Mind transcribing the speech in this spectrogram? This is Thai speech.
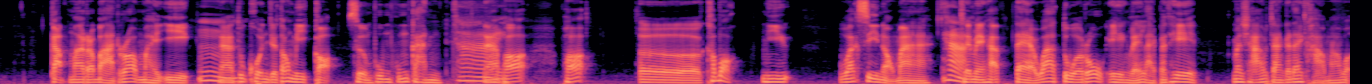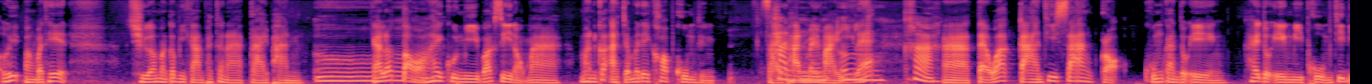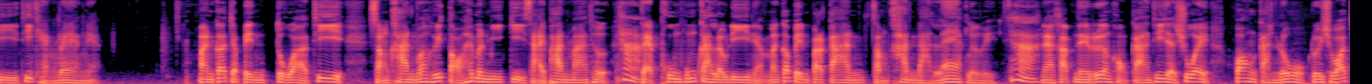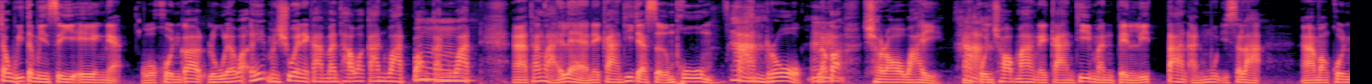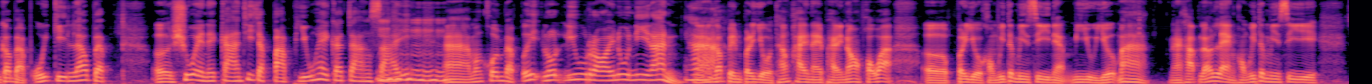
กลับมาระบาดรอบใหม่อีกอืมนะทุกคนจะต้องมีเกราะเสริมภูมิคุ้มกันใช่นะเพราะเพราะเออเขาบอกมีวัคซีนออกมาค่ะใช่ไหมครับ แต่ว่าตัวโรคเองหลาย ๆ ประเทศเมื่อเช้าอาจารย์ก็ได้ข่าวมาว่าเอ้ยบางประเทศ เชื้อมันก็มีการพัฒนากลายพันธุ์อ๋องั้นแล้วต่อให้คุณมีวัคซีนออกมา มันก็อาจจะไม่ได้ครอบคลุมถึงสายพันธุ์ใหม่ ๆ อีกแล้วค่ะอ่าแต่ว่าการที่สร้างเกราะคุ้มกันตัวเอง ให้ตัวเองมีภูมิที่ดีที่แข็งแรงเนี่ย มันก็จะเป็นตัวที่สำคัญว่าเฮ้ยต่อให้มันมีกี่สายพันธุ์มาเถอะค่ะแต่ภูมิคุ้มกันเราดีเนี่ยมันก็เป็นประการสำคัญด่านแรกเลยค่ะนะครับในเรื่องของการที่จะช่วยป้องกันโรคโดยเฉพาะเจ้าวิตามินซีเองเนี่ยโอ้คนก็รู้แล้วว่าเอ้ยมันช่วยในการบรรเทาอาการหวัดป้องกันหวัดอ่าทั้งหลายแหล่ในการที่จะเสริมภูมิค่ะต้านโรคอ่าแล้วก็ชะลอวัยค่ะอ่าคนชอบมากในการที่มันเป็นฤทธิ์ต้านอนุมูลอิสระ อ่าบางคนก็แบบอุ้ยกินแล้วแบบเออช่วยในการที่จะปรับผิวให้กระจ่างใสอ่าบางคนแบบเอ้ยลดริ้วรอยนู่นนี่นั่นค่ะนะก็เป็นประโยชน์ทั้งภายในภายนอก เพราะว่าเออประโยชน์ของวิตามินซีเนี่ยมีอยู่เยอะมากนะครับแล้วแหล่งของวิตามินซี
